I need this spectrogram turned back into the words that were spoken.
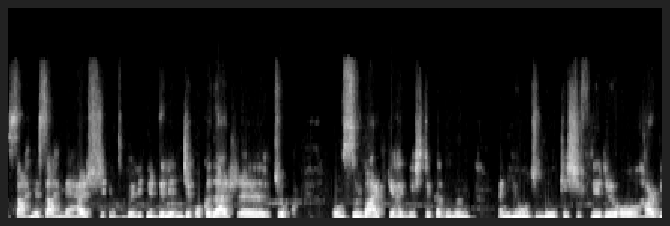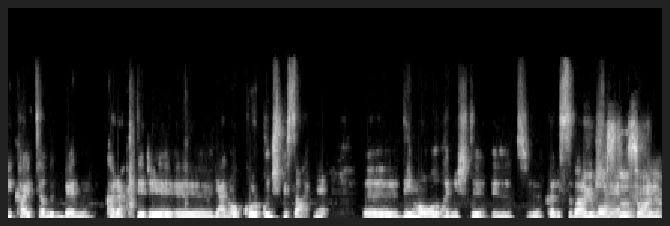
sahne sahne her şey böyle irdelenecek o kadar e, çok unsur var ki hani işte kadının hani yolculuğu, keşifleri, o Harvey Keitel'in Ben karakteri e, yani o korkunç bir sahne. E, değil mi o hani işte e, karısı var. Bir bastığı sahne.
